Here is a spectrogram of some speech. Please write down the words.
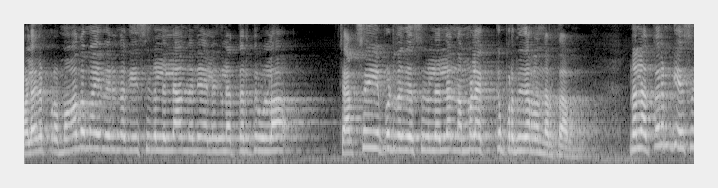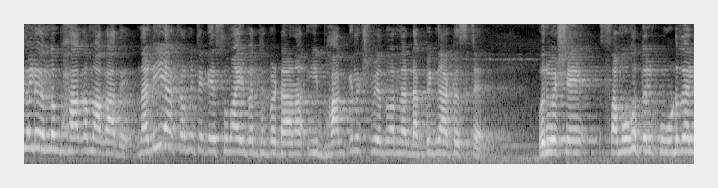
വളരെ പ്രമാദമായി വരുന്ന കേസുകളിലെല്ലാം തന്നെ അല്ലെങ്കിൽ അത്തരത്തിലുള്ള ചർച്ച ചെയ്യപ്പെടുന്ന കേസുകളിലെല്ലാം നമ്മളൊക്കെ പ്രതികരണം നടത്താറുണ്ട്. എന്നാൽ അത്തരം കേസുകളുടെ ഒന്നും ഭാഗമാകാതെ നടിയെ ആക്രമിച്ച കേസുമായി ബന്ധപ്പെട്ടാണ് ഈ ഭാഗ്യലക്ഷ്മി എന്ന് പറഞ്ഞ ഡബ്ബിംഗ് ആർട്ടിസ്റ്റ് ഒരുപക്ഷെ സമൂഹത്തിൽ കൂടുതൽ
